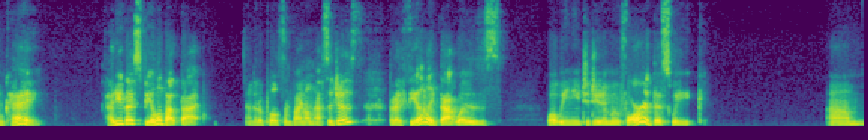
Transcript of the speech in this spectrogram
Okay. How do you guys feel about that? I'm going to pull some final messages, but I feel like that was what we need to do to move forward this week. Um,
